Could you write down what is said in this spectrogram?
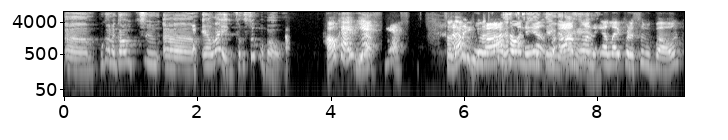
um, we're gonna go to um, LA for the Super Bowl. Okay. Yes. Yes. So that'll be good. We're all, going to, we're all going to LA for the Super Bowl.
